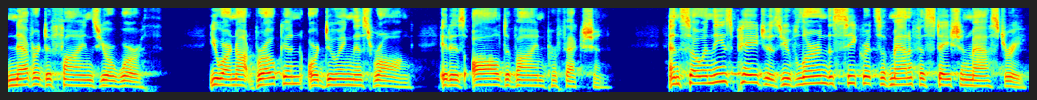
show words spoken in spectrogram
never defines your worth. You are not broken or doing this wrong. It is all divine perfection. And so in these pages, you've learned the secrets of manifestation mastery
